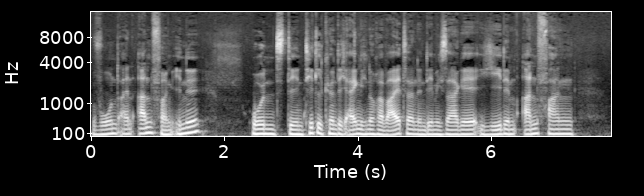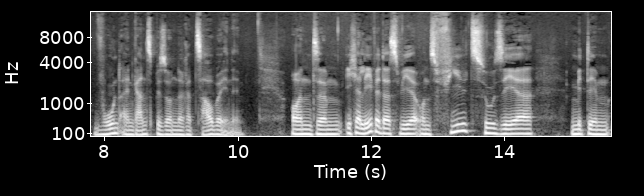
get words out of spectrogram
wohnt ein Anfang inne. Und den Titel könnte ich eigentlich noch erweitern, indem ich sage, jedem Anfang wohnt ein ganz besonderer Zauber inne. Und ähm, ich erlebe, dass wir uns viel zu sehr mit dem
